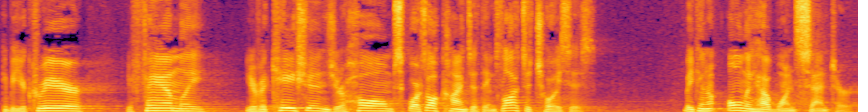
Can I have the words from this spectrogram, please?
It can be your career, your family, your vacations, your home, sports, all kinds of things. Lots of choices but you can only have one center.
